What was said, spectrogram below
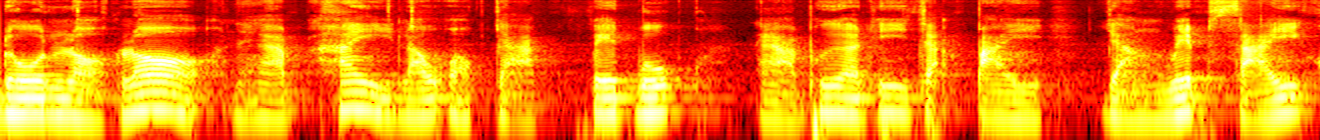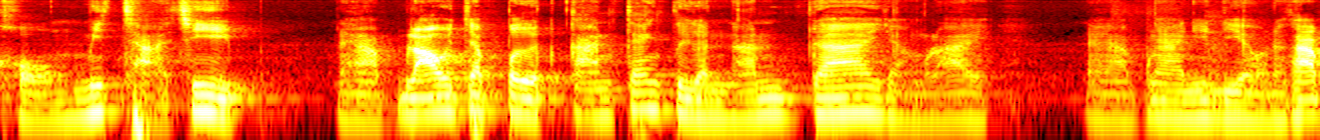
โดนหลอกล่อนะครับ ให้เราออกจาก Facebook นะครับเพื่อที่จะไปยังเว็บไซต์ของมิจฉาชีพนะครับเราจะเปิดการแจ้งเตือนนั้นได้อย่างไรนะครับง่ายนิดเดียวนะครับ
